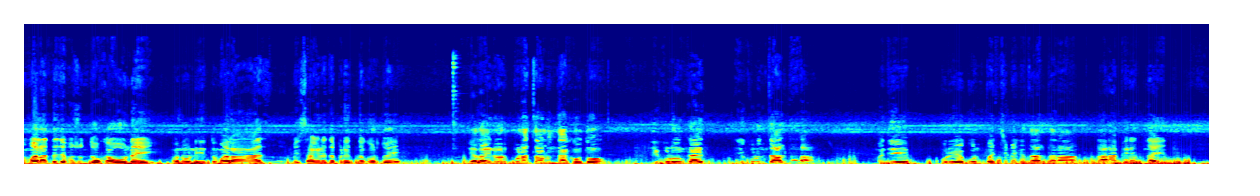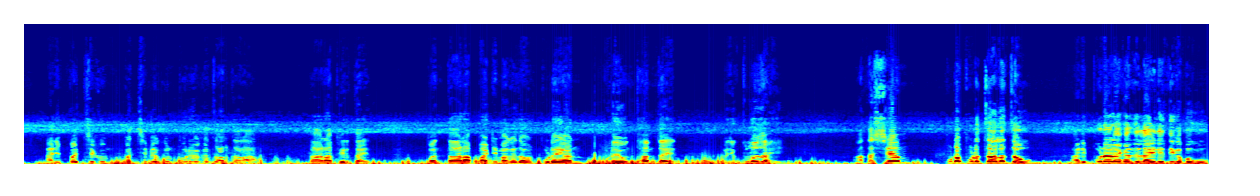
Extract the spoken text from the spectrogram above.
तुम्हाला त्याच्यापासून धोका होऊ नये म्हणून हे तुम्हाला आज मी सांगण्याचा प्रयत्न करतोय. या लाईनवर पुन्हा चालून दाखवतो. इकडून काय इकडून चालताना म्हणजे पूर्वेकून पश्चिमेकडे चालताना तारा फिरत नाहीत. आणि पश्चिमेकून पश्चिमेकून पूर्वेकडे चालताना तारा फिरतायत. पण तारा पाठीमागे जाऊन पुढे येऊन पुढे येऊन थांबतायत. म्हणजे क्लोज आहे. आता सेम पुढं पुढं चालत जाऊ आणि पुन्हा एखादी लाईन येते का बघू.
